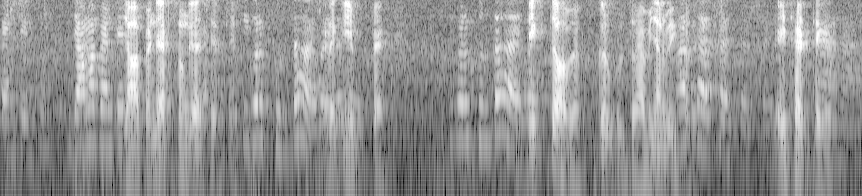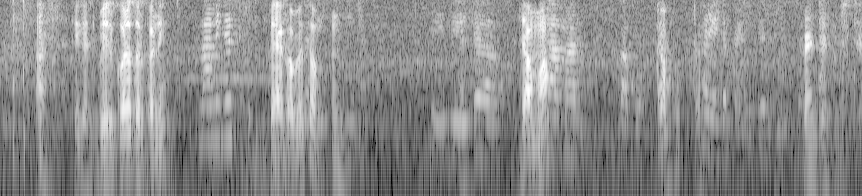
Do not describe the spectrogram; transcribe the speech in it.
প্যান্টের পিস জামা প্যান্টের জামা প্যান্ট একসঙ্গে আছে আর কি। কি করে খুলতে হয় এটা গিফট প্যাক কি করে খুলতে হয় দেখতে হবে কি করে খুলতে হয় আমি জানব করে। আচ্ছা আচ্ছা আচ্ছা আচ্ছা। এই সাইড থেকে। হ্যাঁ, হ্যাঁ, হ্যাঁ। আচ্ছা ঠিক আছে। বের করা দরকার নেই? না আমি জাস্ট প্যাক হবে তো? হুম। এই যে এটা জামা? জামার কাপড়টা। আর এটা প্যান্টের পিসটা প্যান্টের পিসটা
